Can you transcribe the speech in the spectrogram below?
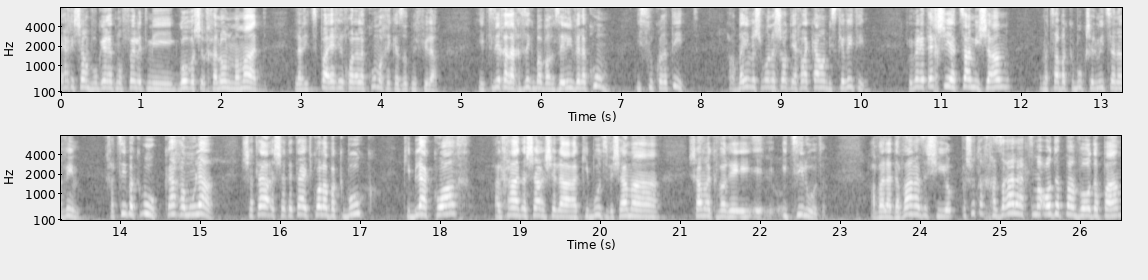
איך אישה מבוגרת נופלת מגובה של חלון ממ"ד לרצפה, איך היא יכולה לקום אחרי כזאת נפילה? היא הצליחה להחזיק בברזלים ולקום. היא סוכרתית. 48 שעות היא אכלה כמה ביסקוויטים. היא אומרת, איך שהיא יצאה משם, היא מצאה בקבוק של מיץ ענבים. חצי בקבוק, ככה מולה. שתה, שתתה את כל הבקבוק, קיבלה כוח, הלכה עד השער של הקיבוץ ושם כבר אה, אה, הצילו אותה. אבל הדבר הזה שהיא פשוט חזרה לעצמה עוד הפעם ועוד הפעם,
